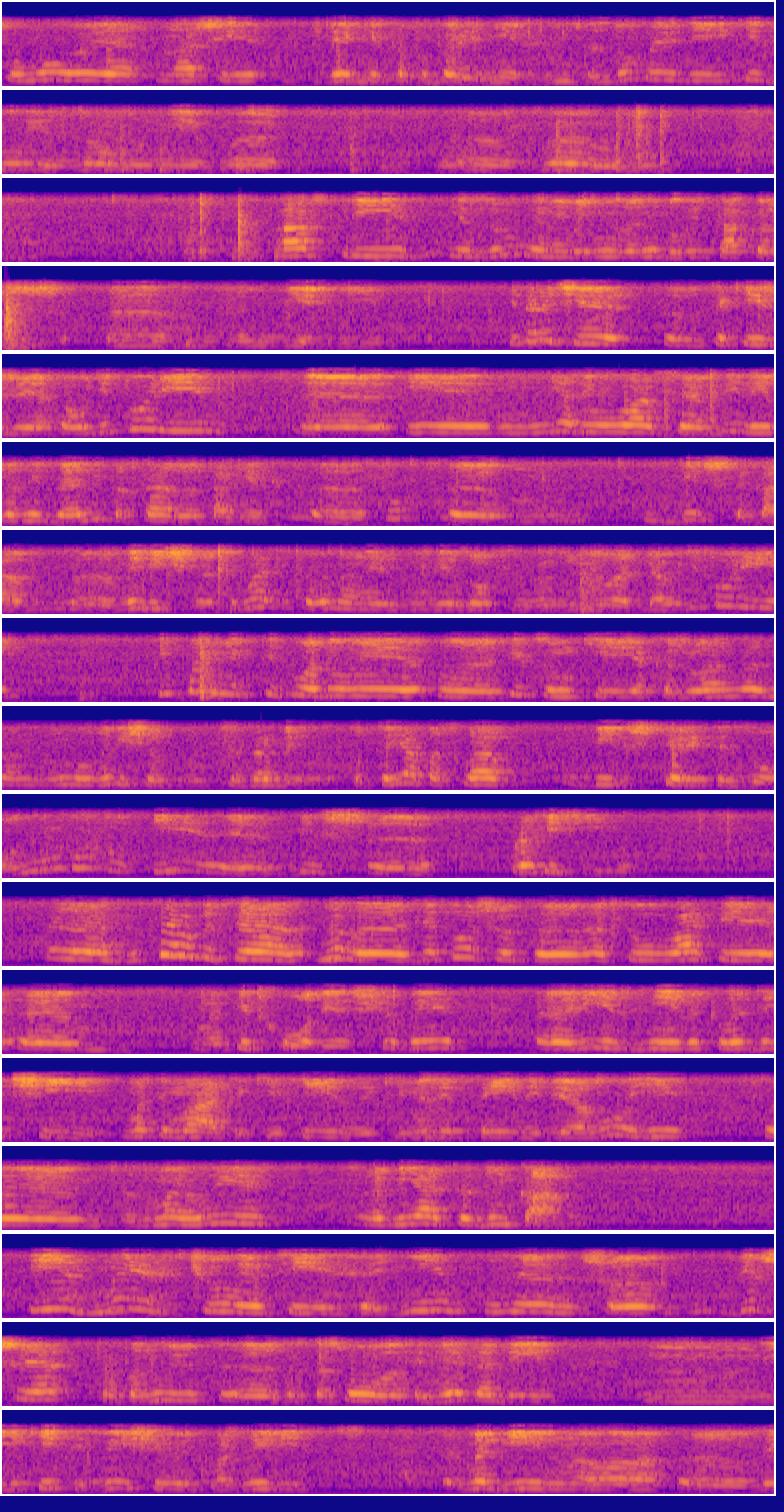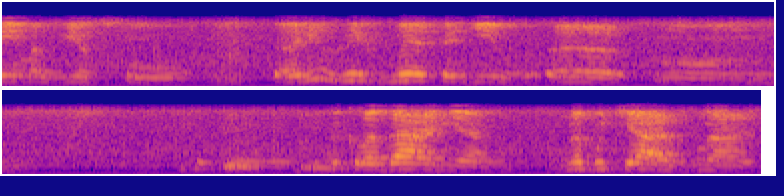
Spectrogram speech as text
підсумовує наші декілька попередніх доповідей, які були зроблені в, в Австрії і зроблені вони, були також е, в Бельгії. І, до речі, в такій же аудиторії, е, і я дивувався, в Бельгії вони взагалі поставили так, як е, тут, більш така е, медична тематика, вона не, не зовсім зрозуміла для аудиторії. І потім, як підводили е, підсумки, я кажу, а на- на- ну, навіщо це зробили? Тобто я послав більш теоретизовану роботу і е, більш професійну. Це робиться ну, для того, щоб активувати е, підходи, щоб різні викладачі математики, фізики, медицини, біології е, змогли обмінятися думками. І ми чули в ці дні, е, що більше пропонують е, застосовувати методи, які підвищують можливість мобільного е, взаємозв'язку, різних методів е, викладання, набуття знань.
